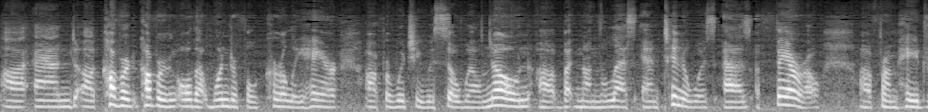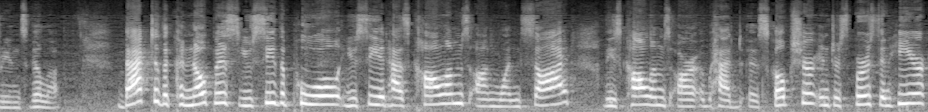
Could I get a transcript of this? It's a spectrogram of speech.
uh, and uh, covered, covering all that wonderful curly hair uh, for which he was so well known, uh, but nonetheless Antinous as a pharaoh uh, from Hadrian's villa. Back to the canopus, you see the pool, you see it has columns on one side. These columns are, had uh, sculpture interspersed, and here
